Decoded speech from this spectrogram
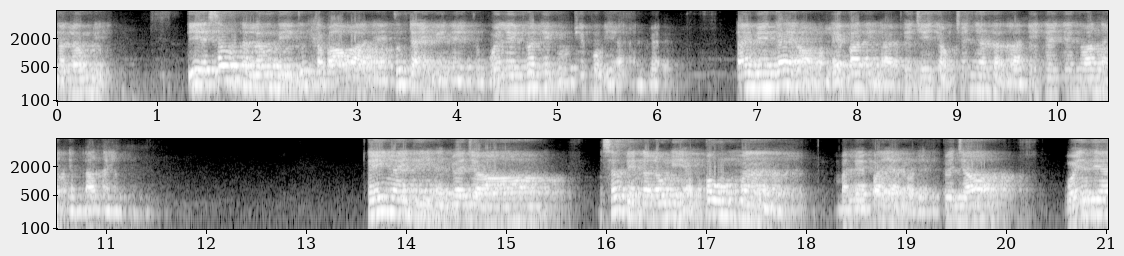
နှလုံးတွေဒီအစုပ်နှလုံးတွေသူ့တဘာဝနဲ့သူ့တိုင်ပင်နဲ့သူဝင်လေထွက်လေကိုဖြစ်ဖို့ရတဲ့အတွက်တိုင်ပင်ကြိုက်အောင်လဲပတ်နေတာဖြစ်ခြင်းကြောင့်ချမ်းချမ်းသာသာနေနိုင်နေသွားနိုင်တယ်လာနိုင်တယ်ထိန်းလိုက်သည့်အတွက်ကြောင့်အစုပ်တွေနှလုံးတွေကပုံမှန်မလဲပတ်ရတော့တဲ့အတွက်ကြောင့် ဝင်စရာ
